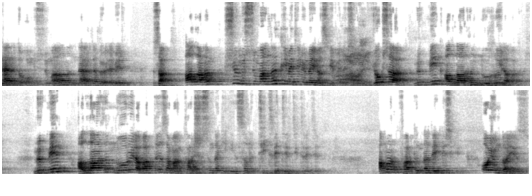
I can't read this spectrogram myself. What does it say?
nerede o Müslüman, nerede böyle bir zat? Allah'ım şu Müslümanlığın kıymetini bilmeyi nasip eylesin. Yoksa mümin Allah'ın nuruyla bakar. Mümin Allah'ın nuruyla baktığı zaman karşısındaki insanı titretir, titretir. Farkında değiliz ki. Oyundayız,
